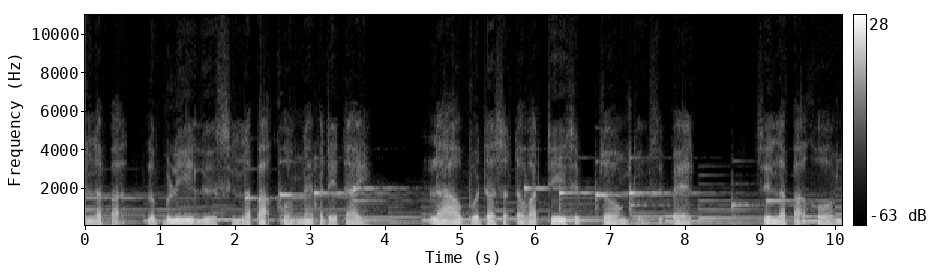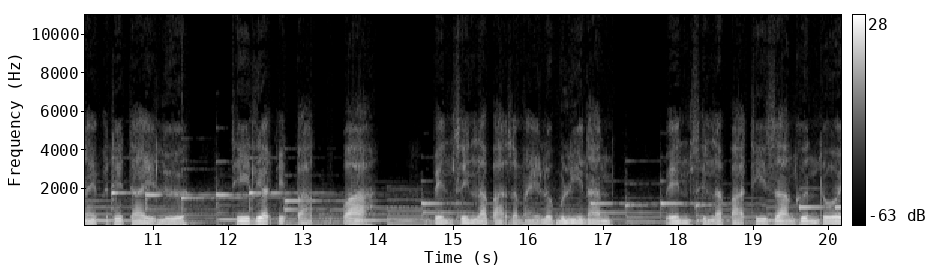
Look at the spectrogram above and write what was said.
ศิลปะลบบุรีหรือศิลปะของในประเทศไทย ราวพุทธศตวรรษที่ 12ถึง18 ศิลปะของในประเทศไทยหรือที่เรียกติดปากว่า เป็นศิลปะสมัยลบบุรีนั้น เป็นศิลปะที่สร้างขึ้นโดย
